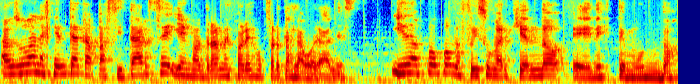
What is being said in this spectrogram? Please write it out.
ayuda a la gente a capacitarse y a encontrar mejores ofertas laborales. Y de a poco me fui sumergiendo en este mundo.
